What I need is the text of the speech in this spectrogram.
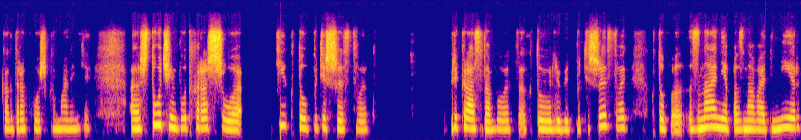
как дракошка маленький. Э, Что очень будет хорошо, идти, кто путешествует. Прекрасно будет, кто любит путешествовать, кто знание, познавать мир.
